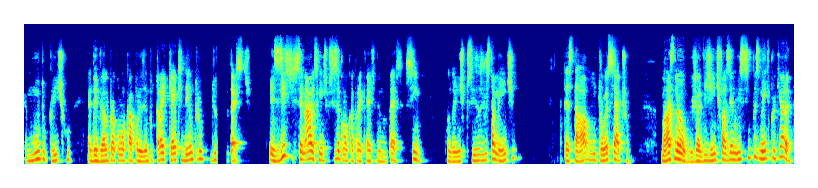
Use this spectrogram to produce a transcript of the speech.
é muito crítico é developer colocar, por exemplo, try-catch dentro do teste. Existem cenários que a gente precisa colocar try-catch dentro do teste? Sim. Quando a gente precisa justamente testar um throw exception. Mas não, eu já vi gente fazendo isso simplesmente porque, olha,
